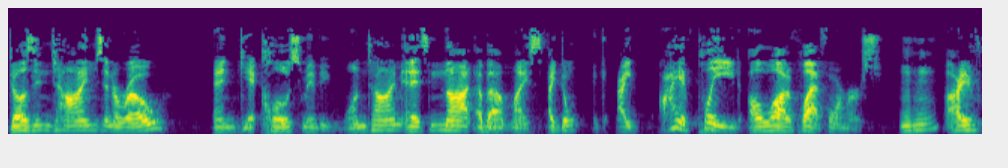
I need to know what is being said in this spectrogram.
dozen times in a row and get close maybe one time. And it's not about my, I don't, I, I have played a lot of platformers. Mm-hmm. I've,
